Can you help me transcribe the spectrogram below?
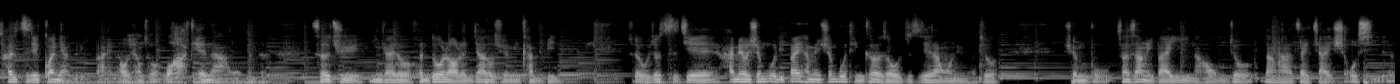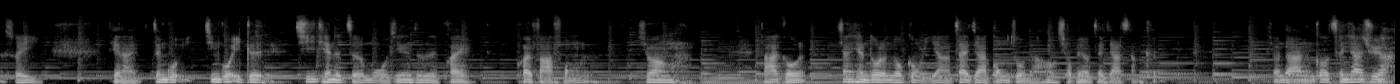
他就直接关两个礼拜。然后我想说，哇，天哪，我们的社区应该都很多老人家都去那边看病，所以我就直接还没有宣布礼拜一还没宣布停课的时候，我就直接让我女儿就宣布在上礼拜一，然后我们就让她在家里休息了。所以，天哪，经过经过一个七天的折磨，我今天真的快快发疯了。希望大家跟我，相信很多人都跟我一样在家工作，然后小朋友在家上课，希望大家能够撑下去啊！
